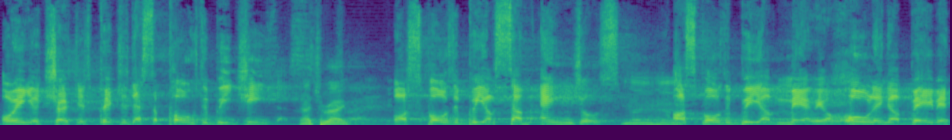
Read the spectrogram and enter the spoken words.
or in your churches pictures that's supposed to be Jesus That's right. Or supposed to be of some angels mm-hmm. or supposed to be of Mary holding a baby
